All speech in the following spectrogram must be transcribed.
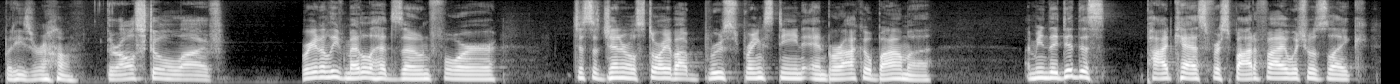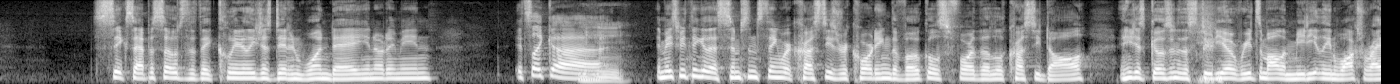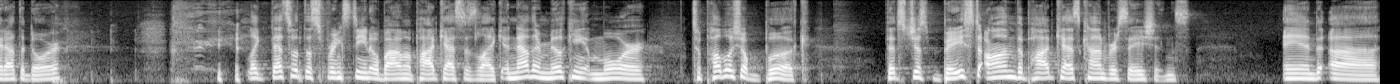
but he's wrong. They're all still alive. We're gonna leave Metalhead Zone for just a general story about Bruce Springsteen and Barack Obama. I mean, they did this podcast for Spotify, which was like six episodes that they clearly just did in one day. You know what I mean? It's like uh, it makes me think of that Simpsons thing where Krusty's recording the vocals for the little Krusty doll, and he just goes into the studio, reads them all immediately, and walks right out the door. Like that's what the Springsteen Obama podcast is like, and now they're milking it more to publish a book that's just based on the podcast conversations. And uh,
